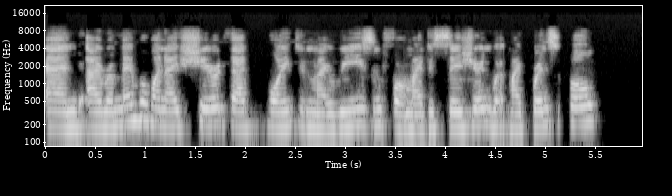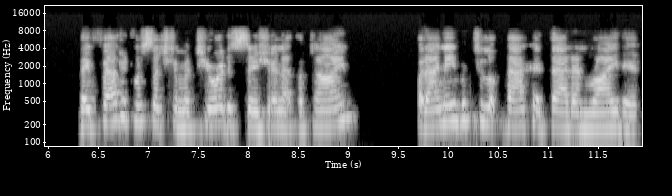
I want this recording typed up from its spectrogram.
And I remember when I shared that point and my reason for my decision with my principal, they felt it was such a mature decision at the time, but I'm able to look back at that and write it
